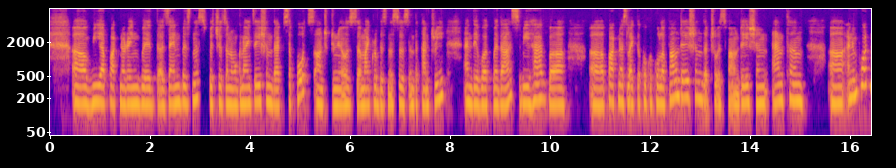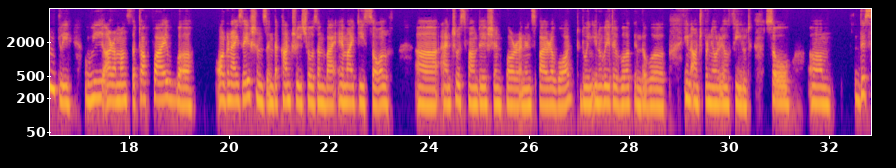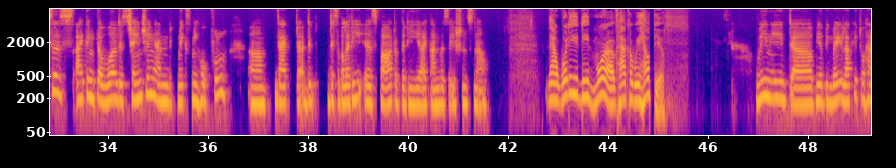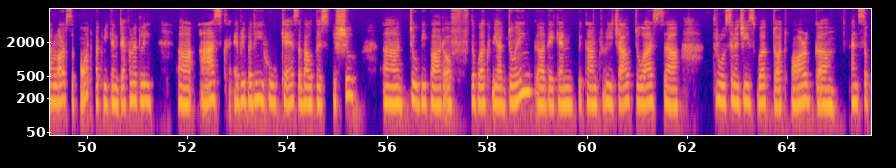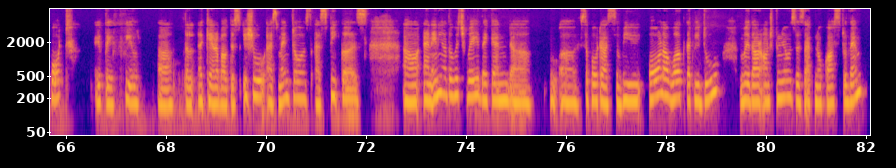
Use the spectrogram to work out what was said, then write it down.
Uh, we are partnering with uh, ZenBusiness, which is an organization that supports entrepreneurs, uh, micro businesses in the country, and they work with us. We have uh, uh, partners like the Coca Cola Foundation, the Truist Foundation, Anthem. and importantly, we are amongst the top five organizations in the country chosen by MIT Solve uh, and Truist Foundation for an Inspire Award, doing innovative work in the work, in entrepreneurial field. So um, this is, I think, the world is changing, and it makes me hopeful um, that uh, di- disability is part of the DEI conversations now. Now, what do you need more of? How can we help you? We need, uh, we have been very lucky to have a lot of support, but we can definitely uh, ask everybody who cares about this issue uh, to be part of the work we are doing. Uh, they can become reach out to us uh, through synergieswork.org um, and support if they feel uh, the, uh, care about this issue as mentors, as speakers, and any other which way they can support us. We all our work that we do with our entrepreneurs is at no cost to them.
